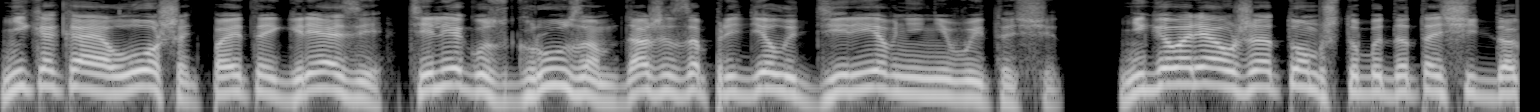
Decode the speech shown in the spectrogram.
Никакая лошадь по этой грязи телегу с грузом даже за пределы деревни не вытащит. Не говоря уже о том, чтобы дотащить до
